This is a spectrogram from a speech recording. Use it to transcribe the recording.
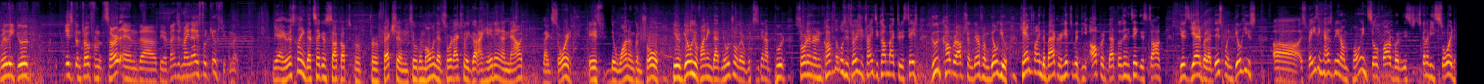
really good stage control from Zword and uh, the advantage right now is for Guilheww. Yeah, he was playing that second stock up to per perfection until the moment that Zword actually got a hit in and now like Zword is the one on control. Here, Guilheww finding that neutral there, which is gonna put Zword in an uncomfortable situation, trying to come back to the stage. Good cover option there from Guilheww. Can't find the backer, hits with the upper. That doesn't take the stock just yet, but at this point, Guilheww's uh, spacing has been on point so far, but it's, it's gonna be Zword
